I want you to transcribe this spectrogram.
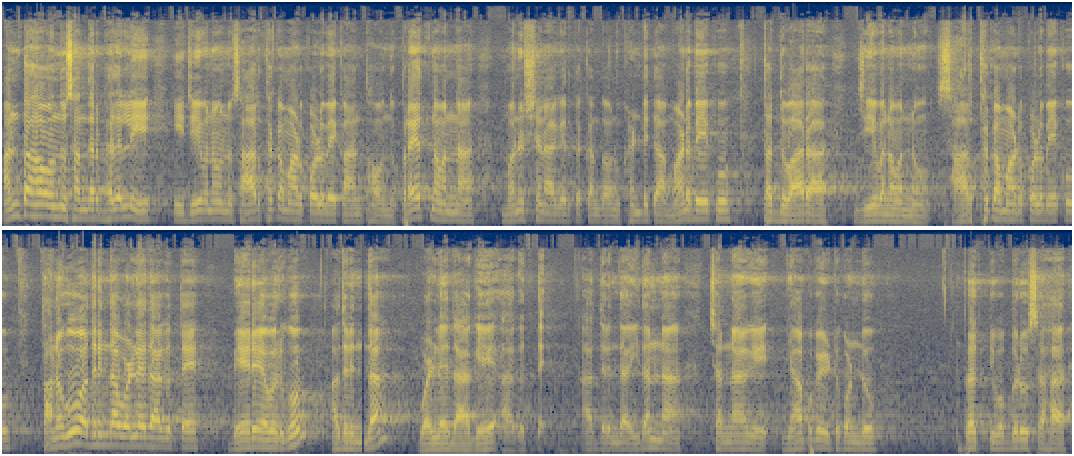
ಅಂತಹ ಒಂದು ಸಂದರ್ಭದಲ್ಲಿ ಈ ಜೀವನವನ್ನು ಸಾರ್ಥಕ ಮಾಡಿಕೊಳ್ಬೇಕಂತಹ ಒಂದು ಪ್ರಯತ್ನವನ್ನು ಮನುಷ್ಯನಾಗಿರ್ತಕ್ಕಂಥವನು ಖಂಡಿತ ಮಾಡಬೇಕು. ತದ್ವಾರ ಜೀವನವನ್ನು ಸಾರ್ಥಕ ಮಾಡಿಕೊಳ್ಬೇಕು. ತನಗೂ ಅದರಿಂದ ಒಳ್ಳೆಯದಾಗುತ್ತೆ ಬೇರೆಯವರಿಗೂ ಅದರಿಂದ ಒಳ್ಳೆಯದಾಗೇ ಆಗುತ್ತೆ. ಆದ್ದರಿಂದ ಇದನ್ನು ಚೆನ್ನಾಗಿ ಜ್ಞಾಪಕ ಇಟ್ಟುಕೊಂಡು ಪ್ರತಿಯೊಬ್ಬರೂ ಸಹ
